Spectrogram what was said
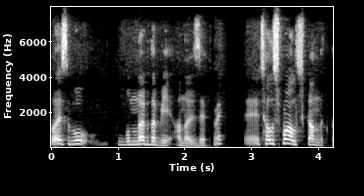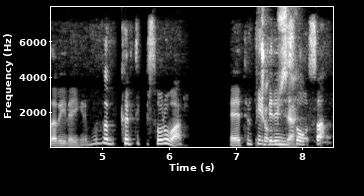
Dolayısıyla bu bunları da bir analiz etmek. E, çalışma alışkanlıkları ile ilgili. Burada bir kritik bir soru var. E, Türkiye Çok birincisi güzel. olsa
